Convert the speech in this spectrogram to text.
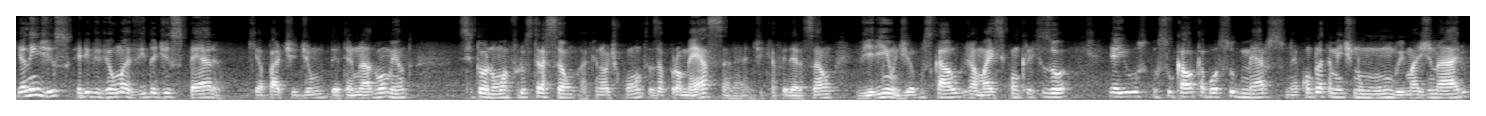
E, além disso, ele viveu uma vida de espera, que a partir de um determinado momento se tornou uma frustração. Afinal de contas, a promessa né, de que a federação viria um dia buscá-lo jamais se concretizou. E aí o, o Sukal acabou submerso né, completamente num mundo imaginário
